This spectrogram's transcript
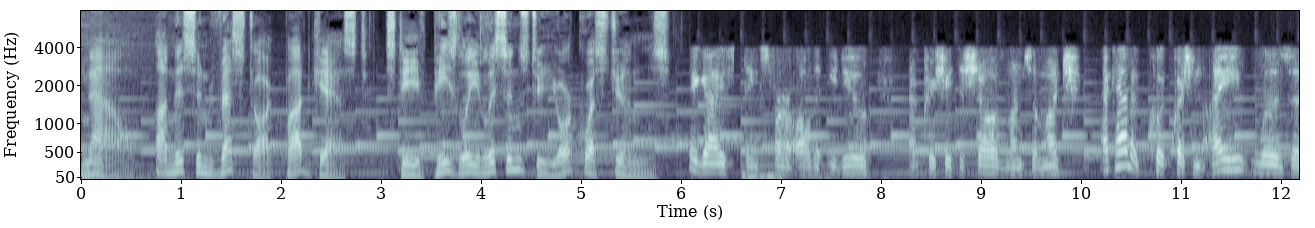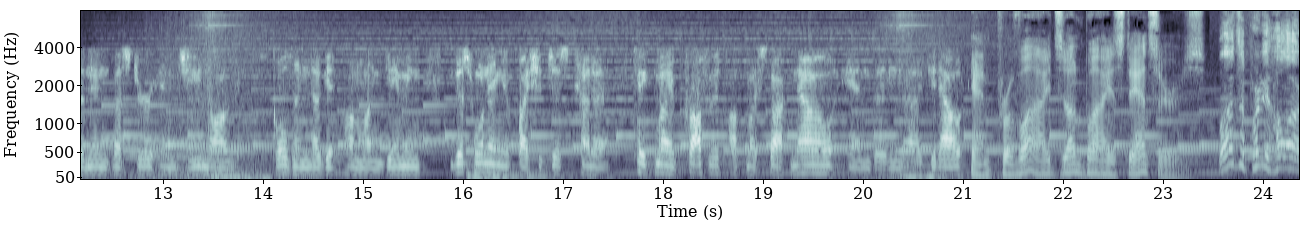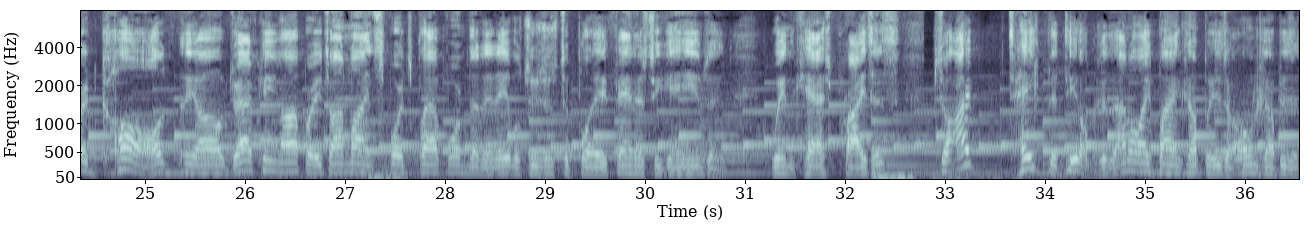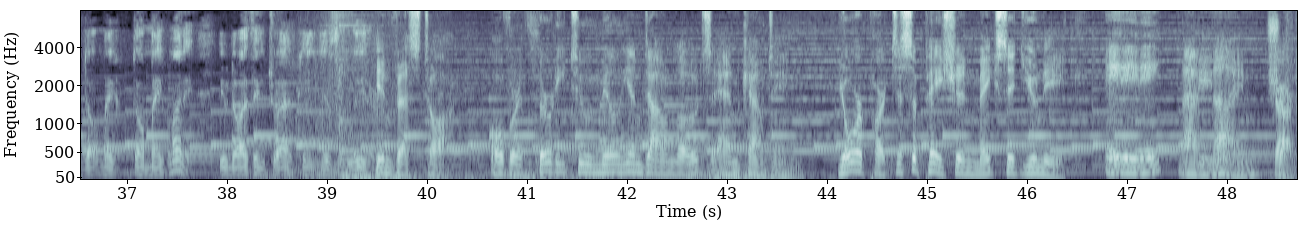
Now, on this Invest Talk podcast, Steve Peasley listens to your questions. Hey guys, thanks for all that you do. I appreciate the show. I've learned so much. I had a quick question. I was an investor in GNOG, Golden Nugget Online Gaming. I'm just wondering if I should just kind of take my profit off my stock now and then uh, get out. And provides unbiased answers. Well, that's a pretty hard call. You know, DraftKings operates online sports platform that enables users to play fantasy games and win cash prizes. So I take the deal because I don't like buying companies or own companies that don't make don't make money. Even though I think DraftKings is the leader. Invest Talk. Over 32 million downloads and counting. Your participation makes it unique. 888 99 Chart.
